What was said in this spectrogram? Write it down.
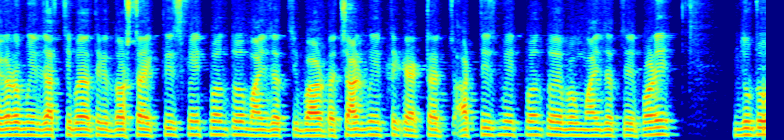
এগারো মিনিট, রাত্রিবেলা থেকে দশটা একত্রিশ মিনিট পর্যন্ত, মাঝরাত্রি বারোটা চার মিনিট থেকে একটা আটত্রিশ মিনিট পর্যন্ত এবং মাঝরাত্রির পরে দুটো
